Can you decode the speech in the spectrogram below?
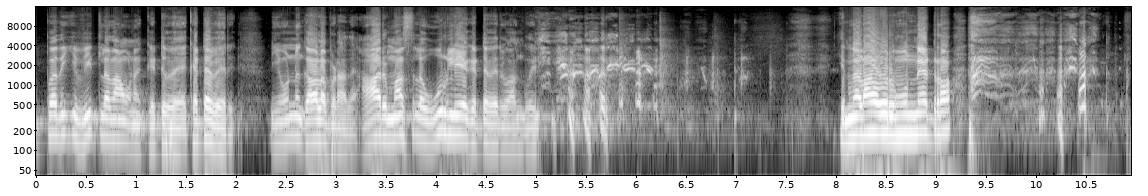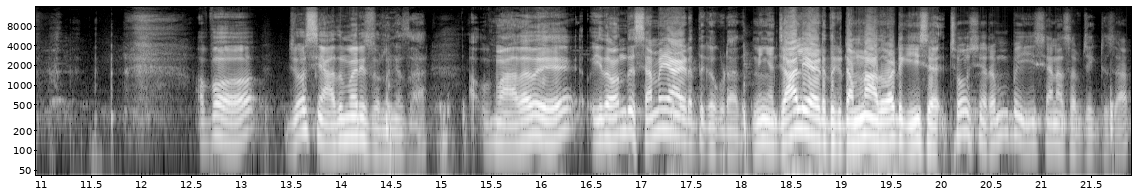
இப்போதைக்கு வீட்டில் தான் உனக்கு கெட்டு கெட்ட வேறு நீ ஒன்றும் கவலைப்படாத. ஆறு மாதத்தில் ஊர்லேயே கெட்ட வேறு வாங்குவேன். என்னடா ஒரு முன்னேற்றம்? அப்போது ஜோசியம் அது மாதிரி சொல்லுங்கள் சார். அதாவது இதை வந்து செமையாக எடுத்துக்கக்கூடாது நீங்கள் ஜாலியாக எடுத்துக்கிட்டோம்னா அது வாட்டுக்கு ஈஸியாக ஜோசியம் ரொம்ப ஈஸியான சப்ஜெக்ட்டு சார்.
